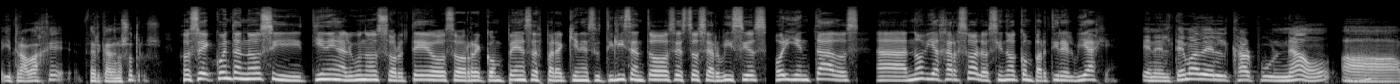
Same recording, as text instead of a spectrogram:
y trabaje cerca de nosotros. José, cuéntanos si tienen algunos sorteos o recompensas para quienes utilizan todos estos servicios orientados a no viajar solo, sino a compartir el viaje. En el tema del Carpool Now, ah,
